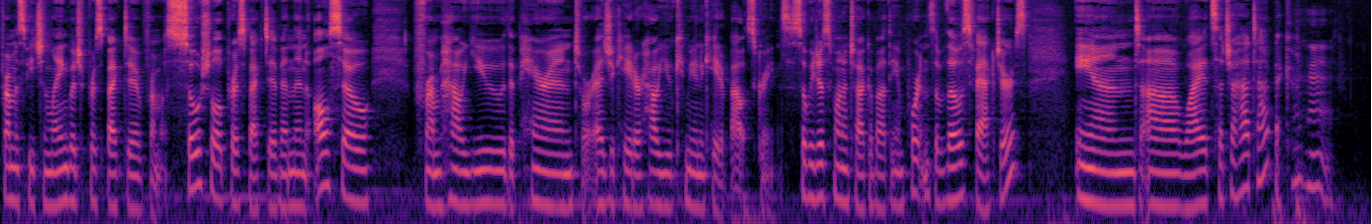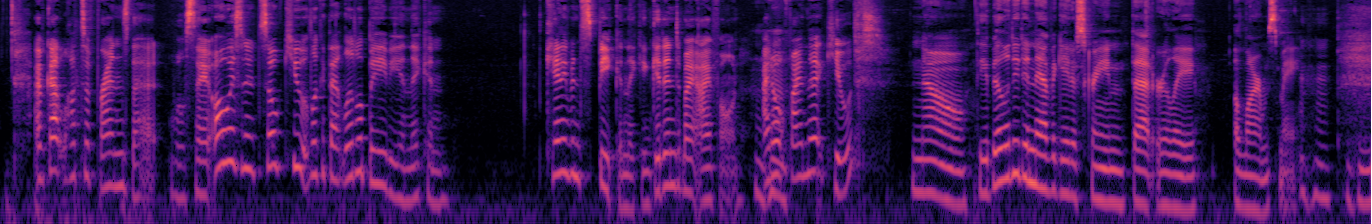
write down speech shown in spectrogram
from a speech and language perspective, from a social perspective, and then also from how you the parent or educator how you communicate about screens. So we just want to talk about the importance of those factors and uh, why it's such a hot topic. Mm-hmm. I've got lots of friends that will say, "Oh, isn't it so cute? Look at that little baby and they can can't even speak and they can get into my iPhone." I don't mm-hmm. find that cute. No, the ability to navigate a screen that early alarms me. Mm-hmm.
